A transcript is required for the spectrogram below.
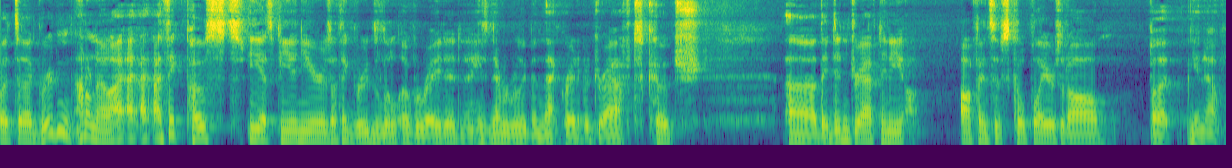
But uh, Gruden, I don't know. I, I, think post ESPN years, I think Gruden's a little overrated, and he's never really been that great of a draft coach. Uh, they didn't draft any offensive skill players at all, but you know,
